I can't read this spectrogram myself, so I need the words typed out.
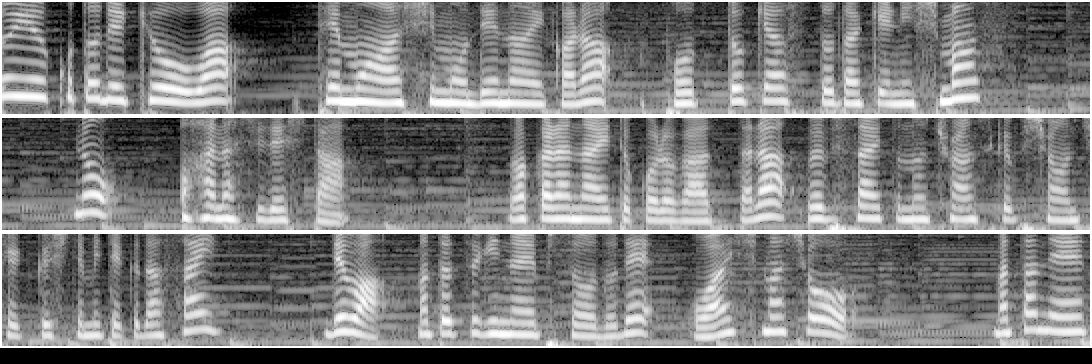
ということで今日は手も足も出ないからポッドキャストだけにしますのお話でした。わからないところがあったらウェブサイトのトランスクリプションをチェックしてみてください。ではまた次のエピソードでお会いしましょう。またね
